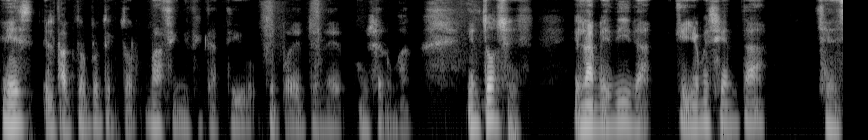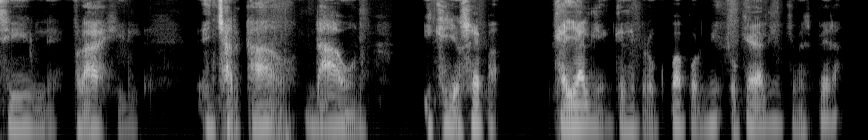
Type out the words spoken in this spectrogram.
es el factor protector más significativo que puede tener un ser humano. Entonces, en la medida que yo me sienta sensible, frágil, encharcado, down, y que yo sepa que hay alguien que se preocupa por mí o que hay alguien que me espera,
